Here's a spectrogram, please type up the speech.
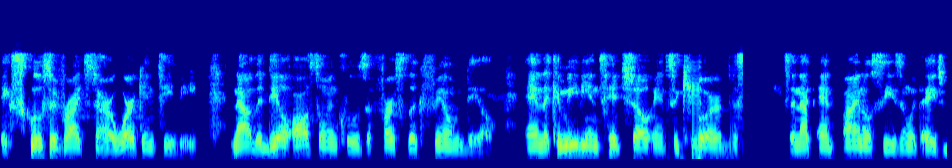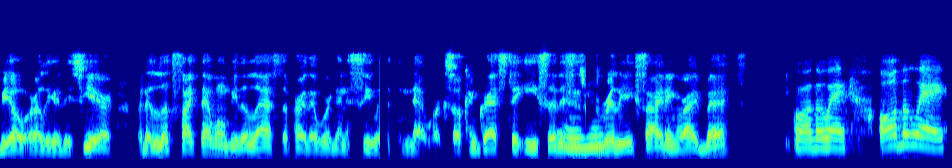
exclusive rights to her work in TV. Now, the deal also includes a first look film deal, and the comedian's hit show Insecure and final season with HBO earlier this year, but it looks like that won't be the last of her that we're going to see with the network. So congrats to Issa. This is Mhm. really exciting, right, Bexx? All the way, all the way.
